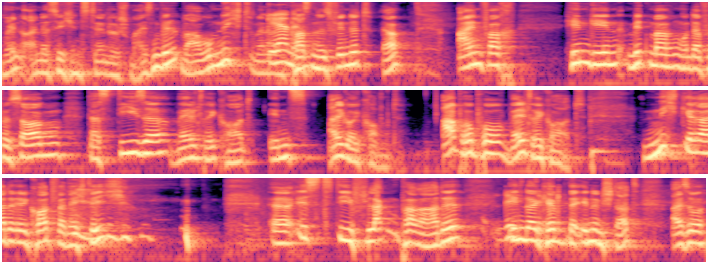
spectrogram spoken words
wenn einer sich ins Dirndl schmeißen will, warum nicht? Wenn Gerne. er ein passendes findet, ja. Einfach hingehen, mitmachen und dafür sorgen, dass dieser Weltrekord ins Allgäu kommt. Apropos Weltrekord. Nicht gerade rekordverdächtig äh, ist die Flaggenparade Richtig. in der Kemptner Innenstadt. Also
